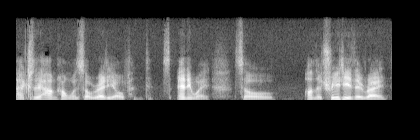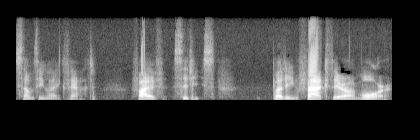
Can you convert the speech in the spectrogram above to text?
actually, Hong Kong was already opened. So anyway, so on the treaty they write something like that, five cities. But in fact, there are more,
